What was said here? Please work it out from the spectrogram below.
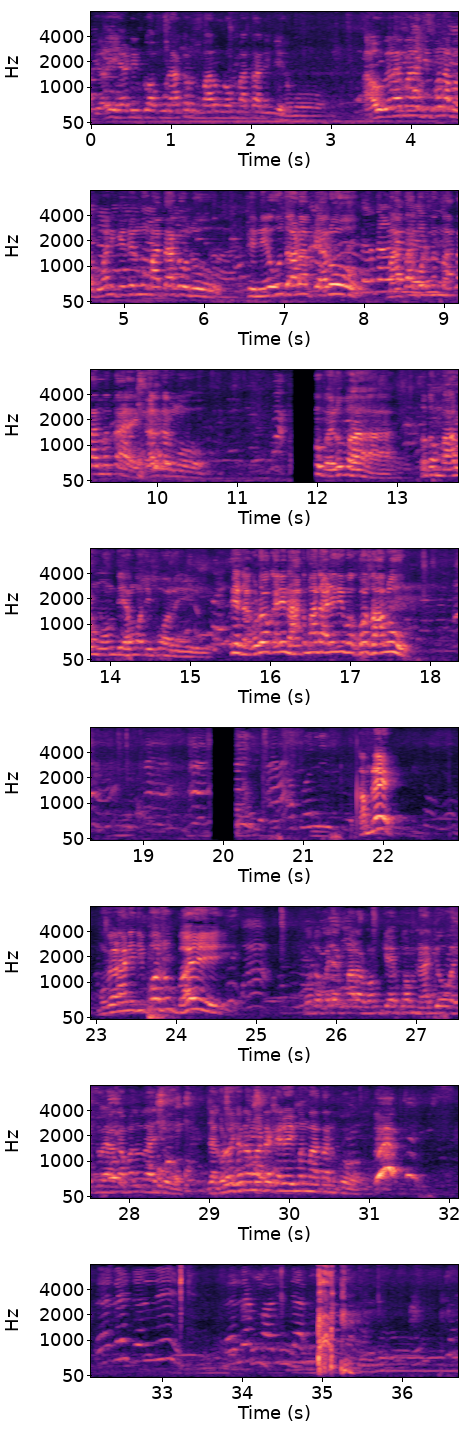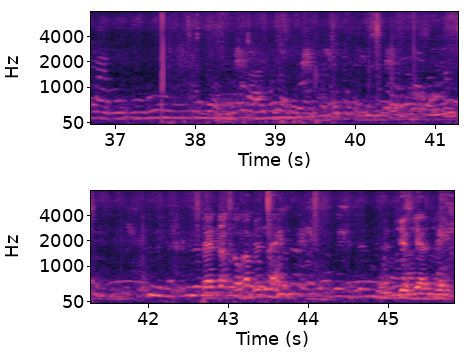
વેળા વેળી તો આપું ના કરું મારું નામ માતા ની દેહમો આવું વેળા મારા જીપોના ભગવાન કીધે હું માતા કહું છું. તે નેવું દાડા પહેલો માતા કોડ મને માતા મતાય ઘર ઘરમો. ભેલું ભા તો તો મારું નામ દેહમો દીપો નહીં તે ઝઘડો કરીને હાથમાં દાડીથી વખો સાલું. કમ્પ્લેટ. હું વેળાની દીપો છું, ભાઈ. તો કદાચ મારા રોમ કે કોમ ના ગયો હોય, તો આ બધું થાય ઝઘડો છે ના માટે કર્યો એ મને માતાને કહો. તે ખબર નહીં પૂજ્ય ઘેર જઈ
